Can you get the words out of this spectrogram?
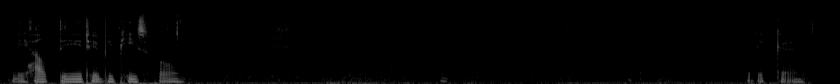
to be healthy, to be peaceful. You did good.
